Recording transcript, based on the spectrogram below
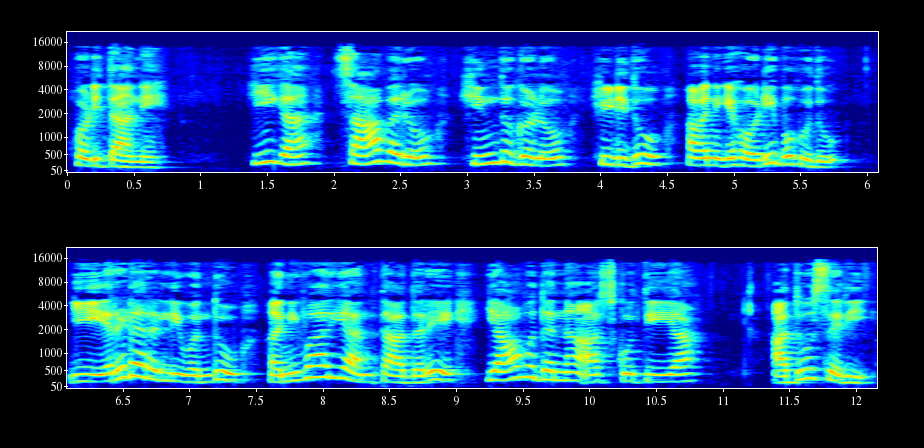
ಹೊಡಿತಾನೆ. ಈಗ ಸಾಬರು ಹಿಂದುಗಳು ಹಿಡಿದು ಅವನಿಗೆ ಹೊಡಿಬಹುದು. ಈ ಎರಡರಲ್ಲಿ ಒಂದು ಅನಿವಾರ್ಯ ಅಂತಾದರೆ ಯಾವುದನ್ನ ಆರಿಸ್ಕೋತೀಯ? ಅದು ಸರಿ.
